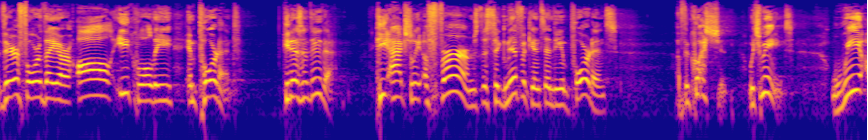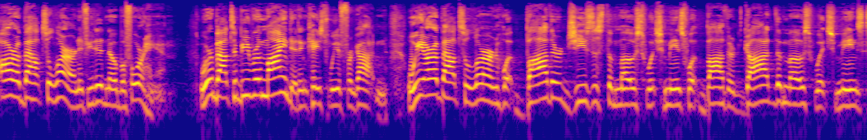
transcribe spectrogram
therefore, they are all equally important. He doesn't do that. He actually affirms the significance and the importance of the question, which means we are about to learn, if you didn't know beforehand, we're about to be reminded, in case we have forgotten. We are about to learn what bothered Jesus the most, which means what bothered God the most, which means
